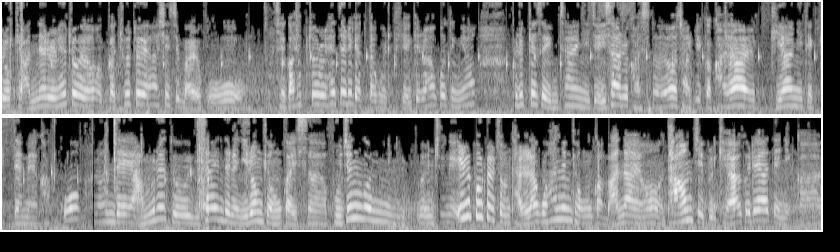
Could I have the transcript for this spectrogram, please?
그렇게 안내를 해줘요. 그러니까 초조해 하시지 말고 제가 협조를 해드리겠다고 이렇게 얘기를 하거든요. 그렇게 해서 임차인이 이제 이사를 갔어요. 자기가 가야 할 기한이 됐기 때문에 갔고 그런데 아무래도 임차인들은 이런 경우가 있어요. 보증금 중에 일부를 좀 달라고 하는 경우가 많아요. 다음 집을 계약을 해야 되니까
